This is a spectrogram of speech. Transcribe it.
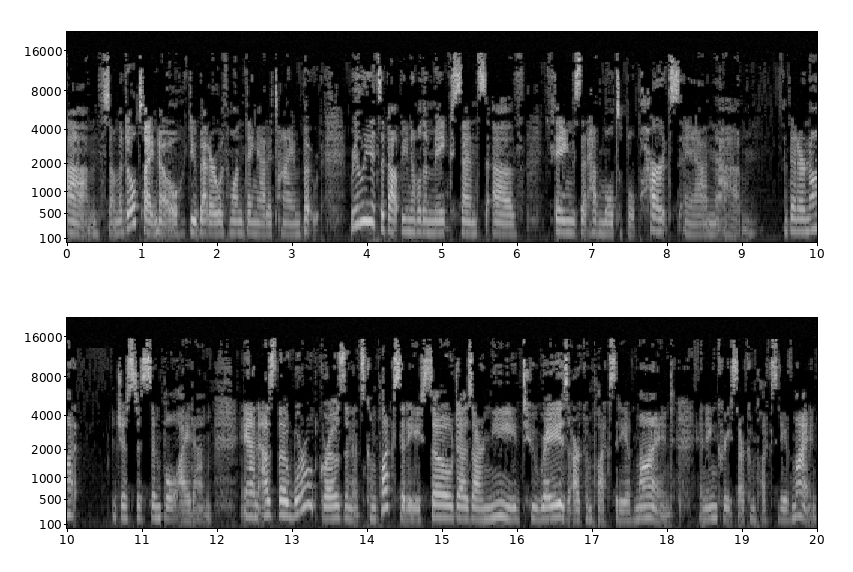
Um, some adults I know do better with one thing at a time, but really it's about being able to make sense of things that have multiple parts and um, that are not just a simple item. And as the world grows in its complexity, so does our need to raise our complexity of mind and increase our complexity of mind.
